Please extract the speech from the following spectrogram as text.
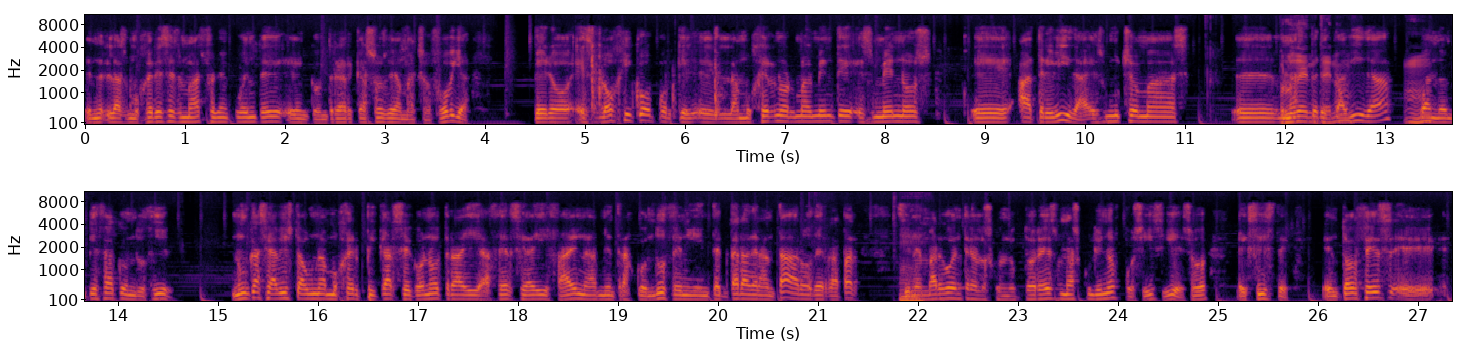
en las mujeres es más frecuente encontrar casos de amaxofobia, pero es lógico porque eh, la mujer normalmente es menos eh, atrevida, es mucho más, eh, más precavida Mm. cuando empieza a conducir. Nunca se ha visto a una mujer picarse con otra y hacerse ahí faenas mientras conducen y intentar adelantar o derrapar. Sin embargo, entre los conductores masculinos, pues sí, sí, eso existe. Entonces, eh,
